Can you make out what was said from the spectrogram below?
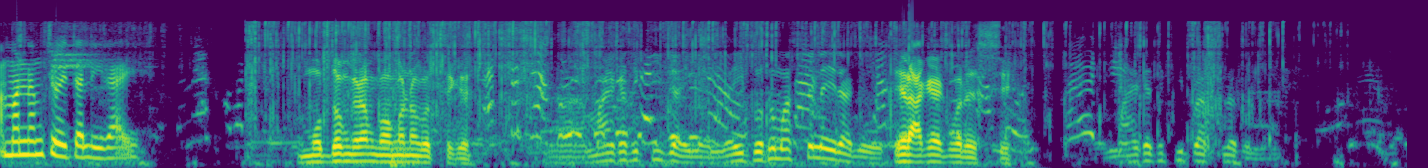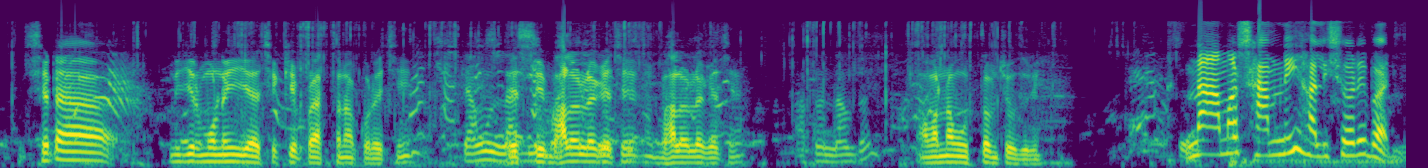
আমার নাম চৈতালি রায়। মধ্যমগ্রাম গঙ্গানগর থেকে। মায়ের কাছে কি চাইলেন? এই প্রথম আসছেন না এর আগে? এর আগে একবার এসেছি। মায়ের কাছে কি প্রার্থনা করলেন? সেটা নিজের মনেই আছে কে প্রার্থনা করেছি। কেমন এসছি ভালো লেগেছে ভালো লেগেছে। আপনার নামটা আমার নাম উত্তম চৌধুরী। না আমার সামনেই হালিশহরে বাড়ি।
